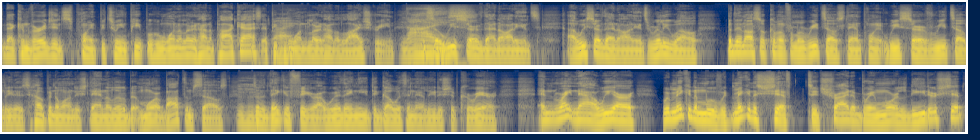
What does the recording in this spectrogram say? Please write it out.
that convergence point between people who want to learn how to podcast and people right. who want to learn how to live stream. Nice. And so we serve that audience. Uh, we serve that audience really well. But then also coming from a retail standpoint, we serve retail leaders, helping them understand a little bit more about themselves mm-hmm. so that they can figure out where they need to go within their leadership career. And right now we are we're making a move, we're making a shift to try to bring more leadership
